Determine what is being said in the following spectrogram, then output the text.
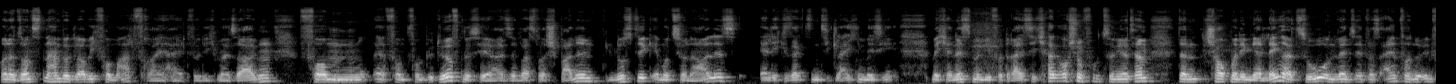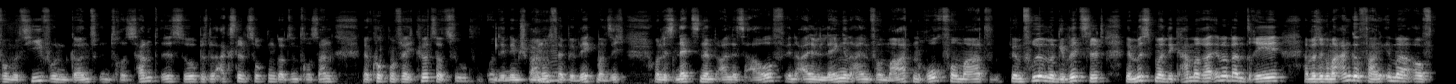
Und ansonsten haben wir, glaube ich, Formatfreiheit, würde ich mal sagen, vom, mhm. äh, vom, vom Bedürfnis her. Also was, was spannend, lustig, emotional ist, ehrlich gesagt sind die gleichen Mechanismen, die vor 30 Jahren auch schon funktioniert haben, dann schaut man dem ja länger zu und wenn es etwas einfach nur informativ und ganz interessant ist, so ein bisschen Achselzucken, ganz interessant, dann guckt man vielleicht kürzer zu und in dem Spannungsfeld mhm. bewegt man sich und das Netz nimmt alles auf, in allen Längen, allen Formaten, Hochformat. Wir haben früher immer gewitzelt, wir müssten mal die Kamera immer beim Dreh, haben wir sogar mal angefangen, immer auf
